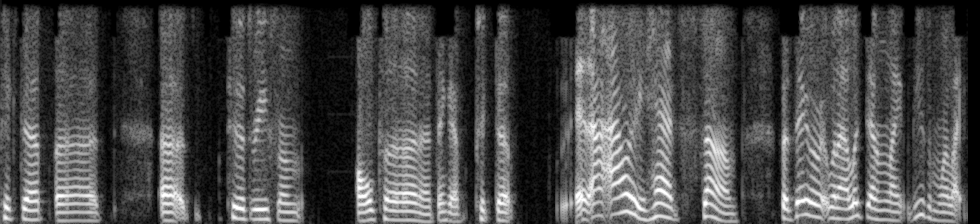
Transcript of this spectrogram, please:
picked up uh uh two or three from Ulta and I think I picked up and I I already had some, but they were when I looked at them like these are more like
